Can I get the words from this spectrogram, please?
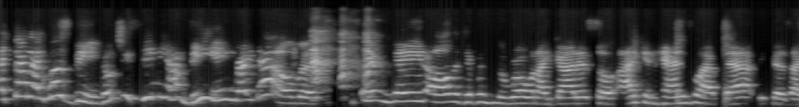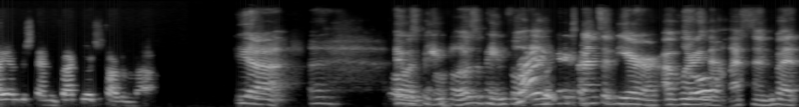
I thought I was being. Don't you see me? I'm being right now. But it made all the difference in the world when I got it. So I can hand clap that because I understand exactly what you're talking about. Yeah. it was painful. It was a painful right. and expensive year of learning oh. that lesson, but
